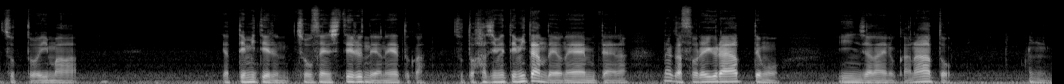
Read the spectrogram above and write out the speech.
ちょっと今やってみてる挑戦してるんだよねとかちょっと始めてみたんだよねみたいななんかそれぐらいあってもいいんじゃないのかなと、うん、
